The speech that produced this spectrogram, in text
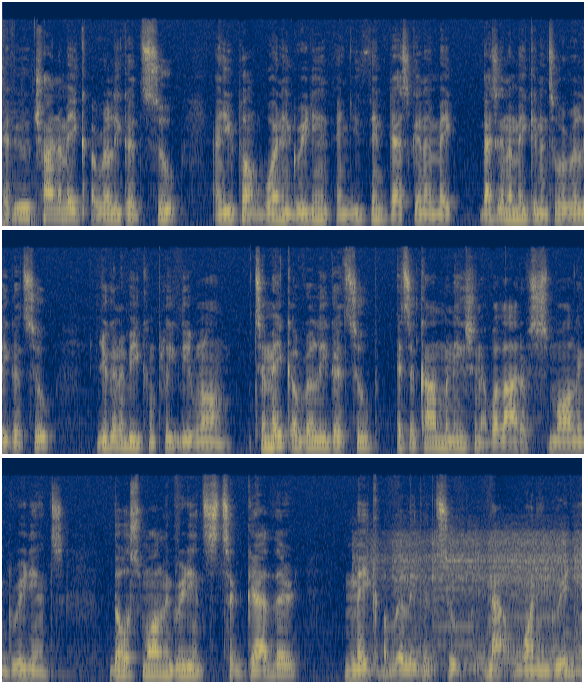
If you're trying to make a really good soup and you put one ingredient and you think that's gonna make that's gonna make it into a really good soup, you're gonna be completely wrong. To make a really good soup, it's a combination of a lot of small ingredients. Those small ingredients together make a really good soup, not one ingredient.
